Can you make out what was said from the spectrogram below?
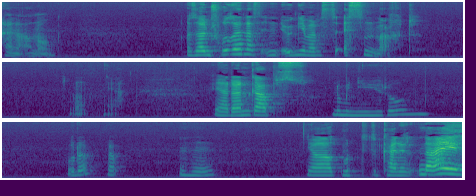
keine Ahnung. Wir sollen froh sein, dass ihnen irgendjemand was zu essen macht. So, ja. ja, dann gab's Nominierung. Oder? Ja. Mhm. Ja, gut, keine. Nein,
